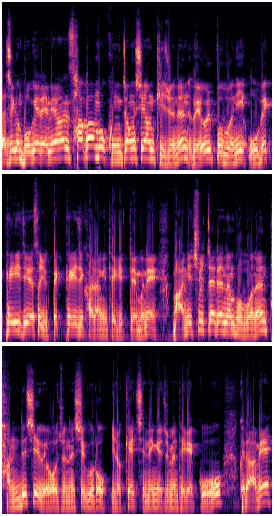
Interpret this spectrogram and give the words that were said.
자, 지금 보게 되면 4과목 공정시험 기준은 외울 부분이 500페이지에서 600페이지 가량이 되기 때문에 많이 출제되는 부분은 반드시 외워주는 식으로 이렇게 진행해주면 되겠고 그 다음에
